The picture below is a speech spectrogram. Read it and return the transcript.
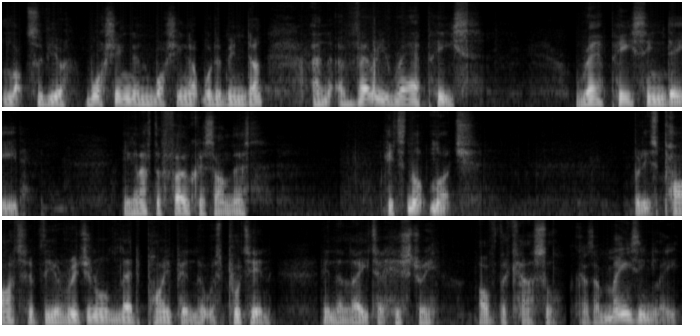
lots of your washing and washing up would have been done. And a very rare piece, rare piece indeed. You're to have to focus on this. It's not much, but it's part of the original lead piping that was put in in the later history of the castle. Because amazingly,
